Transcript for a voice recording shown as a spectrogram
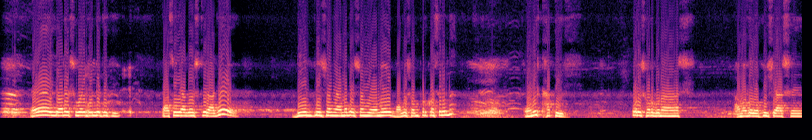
এই, অনেক সময় বললে দেখি, পাঁচই আগস্টের আগে বিএনপির সঙ্গে, আমাদের সঙ্গে অনেক ভালো সম্পর্ক ছিল না? অনেক খাতির। পরে সর্বনাশ, আমাদের অফিসে আসে,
